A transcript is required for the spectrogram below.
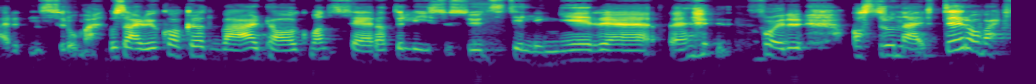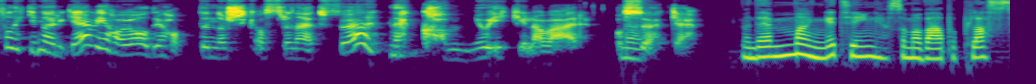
verdensrommet. Og så er det jo ikke akkurat hver dag man ser at det lyses ut stillinger eh, for astronauter, og i hvert fall ikke i Norge. Vi har jo aldri hatt en norsk astronaut før. Men jeg kan jo ikke la være å Nei. søke. Men det er mange ting som må være på plass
